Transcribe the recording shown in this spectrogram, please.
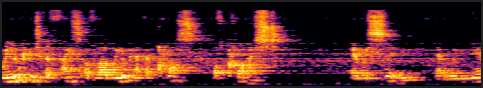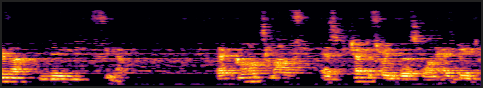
we look into the face of love, we look at the cross of Christ, and we see that we never need fear. That God's love, as chapter 3, verse 1, has been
